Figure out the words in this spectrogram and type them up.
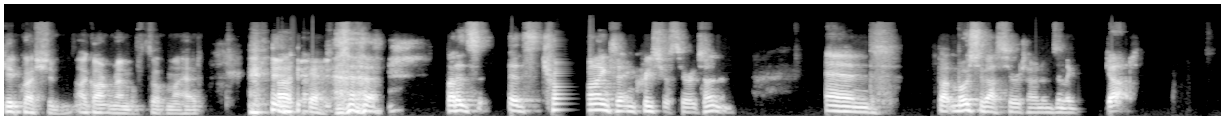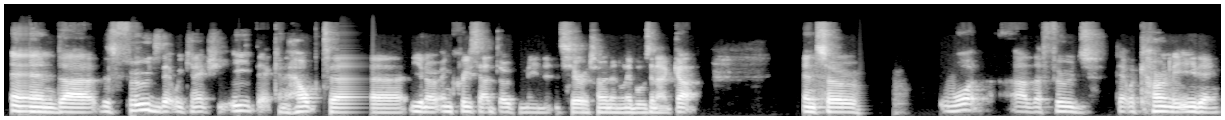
Good question. I can't remember off the top of my head. okay, but it's it's trying to increase your serotonin, and but most of our serotonin's in the gut, and uh, there's foods that we can actually eat that can help to uh, you know increase our dopamine and serotonin levels in our gut, and so what are the foods that we're currently eating?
